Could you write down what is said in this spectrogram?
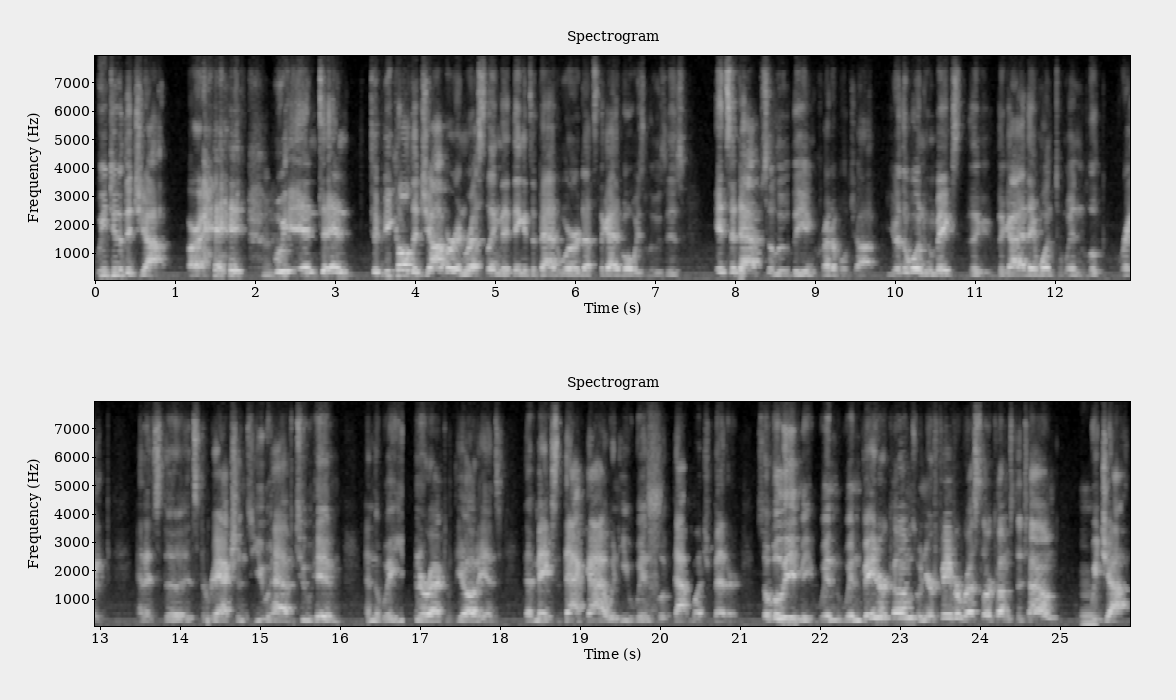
We do the job, all right? Mhm. We and to, and to be called a jobber in wrestling, they think it's a bad word. That's the guy who always loses. It's an absolutely incredible job. You're the one who makes the the guy they want to win look great, and it's the it's the reactions you have to him and the way you interact with the audience that makes that guy when he wins look that much better. So believe me, when when Vader comes, when your favorite wrestler comes to town, Mm. we job.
